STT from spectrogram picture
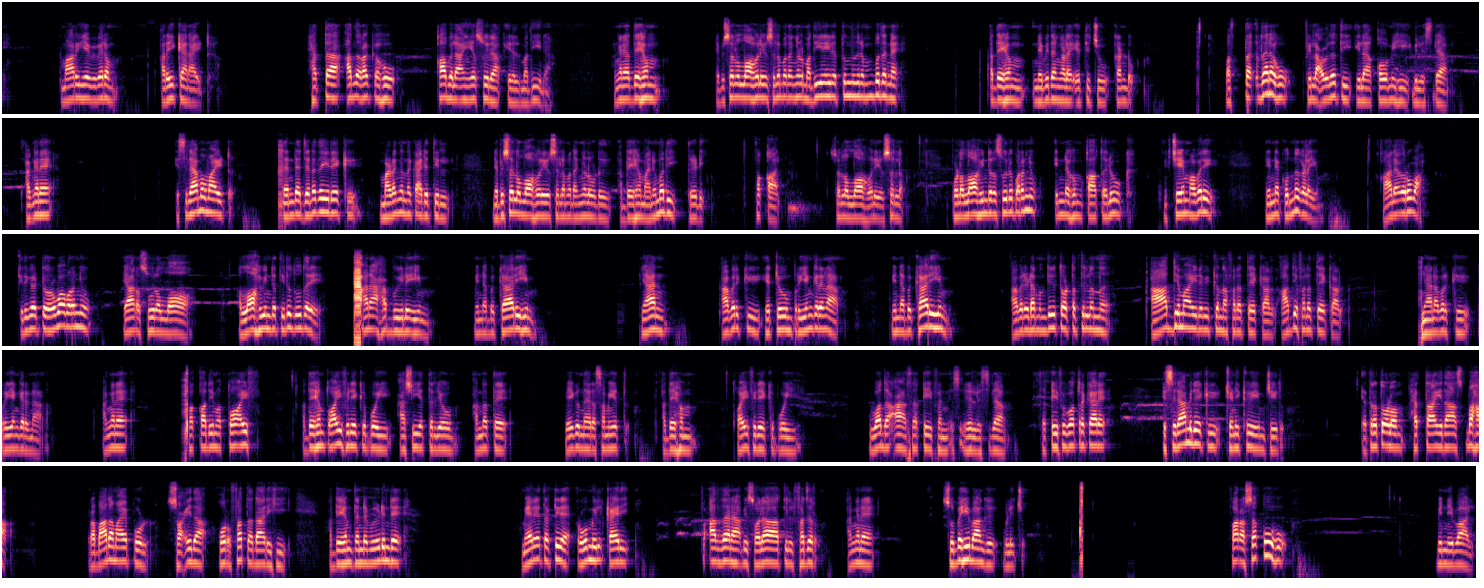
മാറിയ വിവരം അറിയിക്കാനായിട്ട്. ഹത്ത അത് റക്കഹു കാബുല യസുല ഇൽ മദീന. അങ്ങനെ അദ്ദേഹം നബി സല്ലല്ലാഹു അലൈഹി വസ്ലമ തങ്ങൾ മദീനയിൽ എത്തുന്നതിന് മുമ്പ് തന്നെ അദ്ദേഹം നബിതങ്ങളെ എത്തിച്ചു കണ്ടു. വസ്തനഹു ഫിൽ ഔദത്തി ഇല കോമിഹി ബിൽ ഇസ്ലാം. അങ്ങനെ ഇസ്ലാമുമായിട്ട് തന്റെ ജനതയിലേക്ക് മടങ്ങുന്ന കാര്യത്തിൽ നബി സല്ലാഹു അലൈഹി വസ്ലം തങ്ങളോട് അദ്ദേഹം അനുമതി തേടി. ഫക്കാൽ സല്ലാഹു അലൈഹി വസ്ലം അപ്പോൾ അള്ളാഹുവിന്റെ റസൂൽ പറഞ്ഞു ഇന്നഹും കാത്തലൂഖ് നിശ്ചയം അവർ നിന്നെ കൊന്നുകളയും. കാല ഉറവ ഇത് കേട്ട് ഉറവ പറഞ്ഞു യാ റസൂൽ അല്ലാ അള്ളാഹുവിന്റെ തിരുദൂതരെ അനാഹബു ഇലയും മിന്നബക്കാരിഹിം ഞാൻ അവർക്ക് ഏറ്റവും പ്രിയങ്കരനാണ്. മിന്നബുക്കാരിയും അവരുടെ മുന്തിരിത്തോട്ടത്തിൽ നിന്ന് ആദ്യമായി ലഭിക്കുന്ന ഫലത്തേക്കാൾ ആദ്യ ഫലത്തേക്കാൾ ഞാൻ അവർക്ക് പ്രിയങ്കരനാണ്. അങ്ങനെ ഫക്കാദിമ ത്വായിഫ് അദ്ദേഹം ത്വായിഫിലേക്ക് പോയി അഷീയത്തല്യവും അന്നത്തെ വൈകുന്നേര സമയത്ത് അദ്ദേഹം ത്വായിഫിലേക്ക് പോയി വദ ആ സഖീഫൻ ഇസ്ലാം. സഖീഫ് ഗോത്രക്കാരെ ഇസ്ലാമിലേക്ക് ക്ഷണിക്കുകയും ചെയ്തു. എത്രത്തോളം ഹത്തായിദ അസ്ബഹ പ്രഭാതമായപ്പോൾ സൈദ ഹുർഫത്ത് ദാരിഹി അദ്ദേഹം തന്റെ വീടിന്റെ മേലെ തട്ടിലെ റൂമിൽ കയറി അദ്ദന ബി സൊലാത്തിൽ ഫജർ അങ്ങനെ സുബഹി ബാങ്ക് വിളിച്ചു. ഫറസക്കൂഹു ബിൻ നിബാൽ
